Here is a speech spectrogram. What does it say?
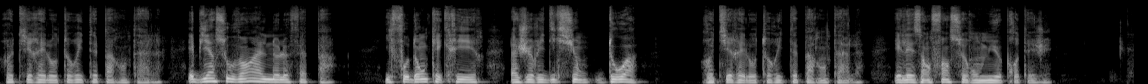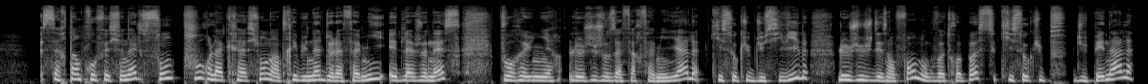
retirer l'autorité parentale. Et bien souvent, elle ne le fait pas. Il faut donc écrire, la juridiction doit retirer l'autorité parentale, et les enfants seront mieux protégés. Certains professionnels sont pour la création d'un tribunal de la famille et de la jeunesse pour réunir le juge aux affaires familiales qui s'occupe du civil, le juge des enfants, donc votre poste, qui s'occupe du pénal.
